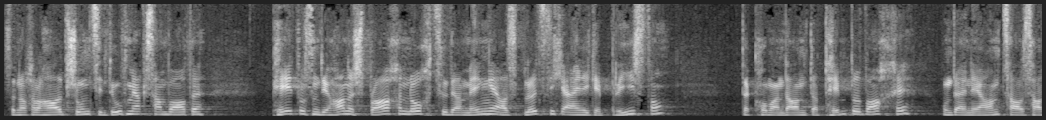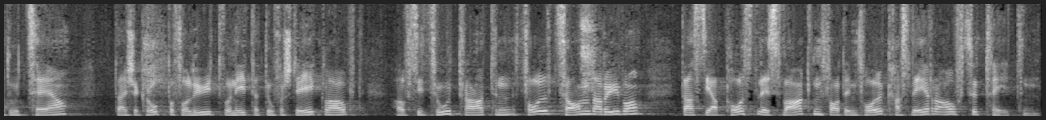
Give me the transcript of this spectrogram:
So nach einer halben Stunde sind die aufmerksam geworden. Petrus und Johannes sprachen noch zu der Menge, als plötzlich einige Priester, der Kommandant der Tempelwache und eine Anzahl Sadduzäer, da ist eine Gruppe von Leuten, die nicht an du verstehen glaubt, auf sie zutraten, voll Zorn darüber, dass die Apostel es wagten, vor dem Volk als Lehrer aufzutreten.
